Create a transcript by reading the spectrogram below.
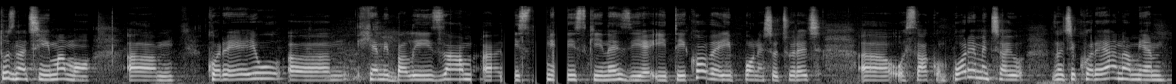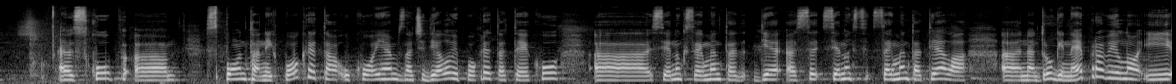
Tu znači imamo Koreju, um, hemibalizam, uh, diskinezije i tikove i ponešto ću reći o svakom poremećaju. Znači Koreja nam je skup spontanih pokreta u kojem znači dijelovi pokreta teku s jednog segmenta, s jednog segmenta tijela na drugi nepravilno i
